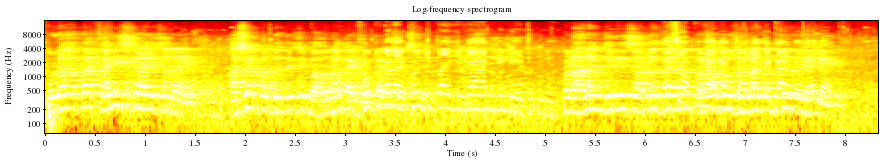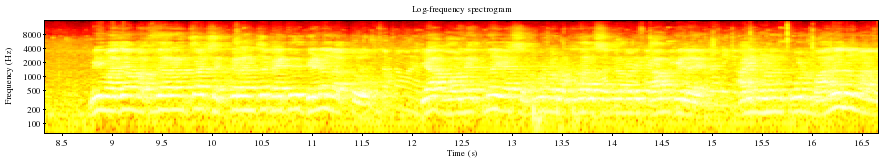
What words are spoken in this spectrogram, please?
पुढे आता काहीच करायचं नाही अशा पद्धतीची भावना काही पण आनंदजींनी सातत्यानं पराभव झालं. मी माझ्या मतदारांचा शेतकऱ्यांचं काहीतरी देणं लागतो. या भावनेतनं या संपूर्ण मतदारसंघामध्ये काम केलंय. आणि म्हणून कोण मानं न मान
